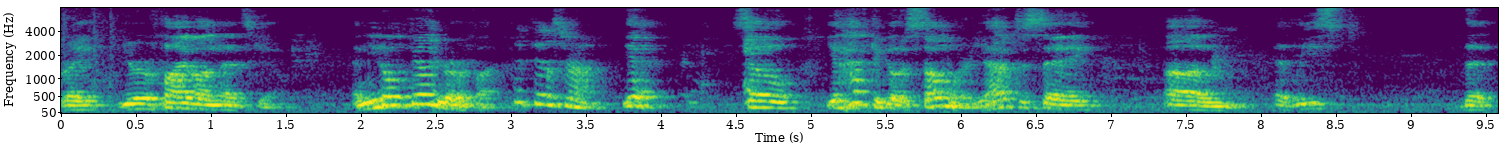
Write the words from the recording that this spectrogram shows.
right? You're a five on that scale, and you don't feel you're a five. It feels wrong. Yeah. So you have to go somewhere. You have to say, um, at least that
